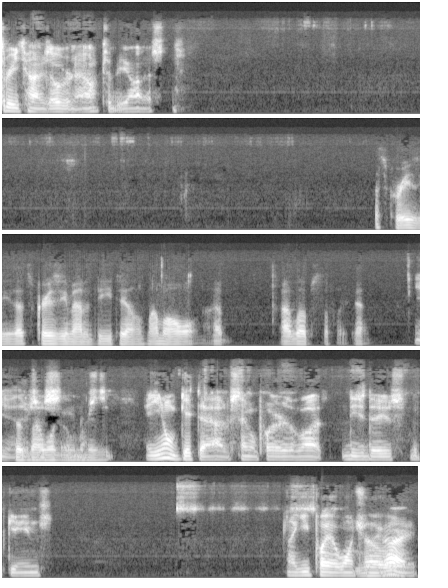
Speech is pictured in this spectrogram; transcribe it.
three times over now, to be honest. That's crazy. That's a crazy amount of detail. I'm all I, I love stuff like that. Yeah, Doesn't there's just so much. To, and you don't get that out of single players a lot these days with games. Like you play it once, you're like, all right,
